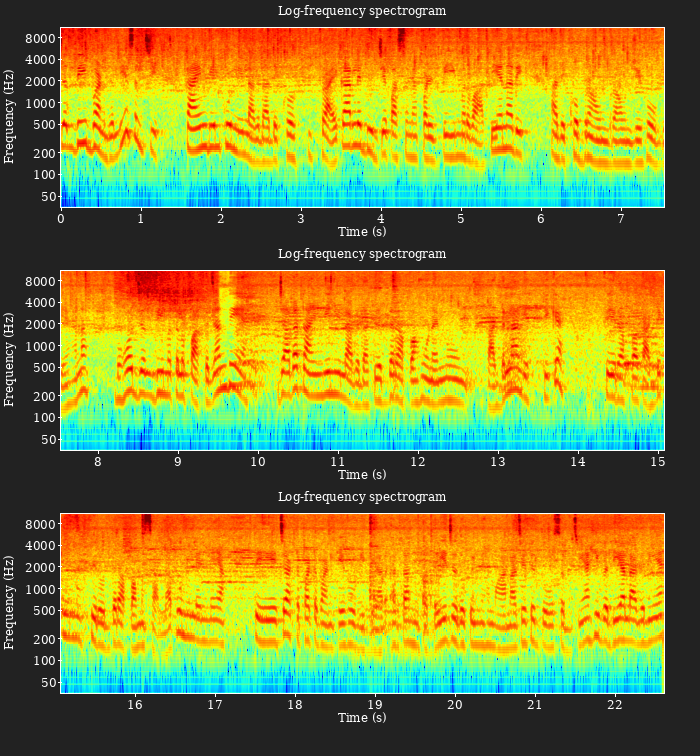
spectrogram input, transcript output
ਜਲਦੀ ਬਣ ਜਾਂਦੀ ਹੈ ਸਬਜ਼ੀ। ਟਾਈਮ ਬਿਲਕੁਲ ਨਹੀਂ ਲੱਗਦਾ। ਦੇਖੋ ਫਰਾਈ ਕਰ ਲਏ, ਦੂਜੇ ਪਾਸੇ ਮੈਂ ਪਲਟੀ ਮਰਵਾਤੀ ਇਹਨਾਂ ਦੀ। ਆ ਦੇਖੋ ਬਰਾਊਨ ਬਰਾਊਨ ਜੇ ਹੋ ਗਏ, ਹਨਾ। ਬਹੁਤ ਜਲਦੀ ਮਤਲਬ ਪੱਕ ਜਾਂਦੇ ਆ। ਜ਼ਿਆਦਾ ਟਾਈਮ ਵੀ ਨਹੀਂ ਲੱਗਦਾ ਤੇ ਇੱਧਰ ਆਪਾਂ ਹੁਣ ਇਹਨੂੰ ਕੱਢ ਲਾਂਗੇ, ਠੀਕ ਹੈ? ਫਿਰ ਆਪਾਂ ਕੱਢ ਕੇ ਇਹਨੂੰ, ਫਿਰ ਉੱਧਰ ਆਪਾਂ ਮਸਾਲਾ ਭੁੰਨ ਲੈਂਦੇ ਆ ਤੇ ਝਟਪਟ ਬਣ ਕੇ ਹੋ ਗਈ ਤਿਆਰ। ਅਰ ਤੁਹਾਨੂੰ ਪਤਾ ਹੀ ਹੈ, ਜਦੋਂ ਕੋਈ ਮਹਿਮਾਨ ਆ ਜਾਏ ਤੇ ਦੋ ਸਬਜ਼ੀਆਂ ਹੀ ਵਧੀਆ ਲੱਗਦੀਆਂ।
